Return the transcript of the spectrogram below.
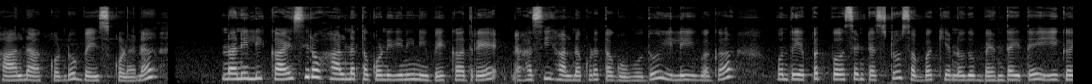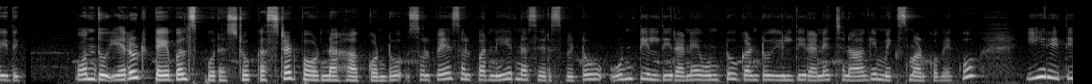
ಹಾಲನ್ನ ಹಾಕ್ಕೊಂಡು ಬೇಯಿಸ್ಕೊಳ್ಳೋಣ. ನಾನಿಲ್ಲಿ ಕಾಯಿಸಿರೋ ಹಾಲನ್ನ ತೊಗೊಂಡಿದ್ದೀನಿ. ನೀವು ಬೇಕಾದರೆ ಹಸಿ ಹಾಲನ್ನ ಕೂಡ ತಗೋಬೋದು. ಇಲ್ಲಿ ಇವಾಗ ಒಂದು ಎಪ್ಪತ್ತು ಪರ್ಸೆಂಟಷ್ಟು ಸಬ್ಬಕ್ಕಿ ಅನ್ನೋದು ಬೆಂದೈತೆ. ಈಗ ಇದಕ್ಕೆ ಒಂದು ಎರಡು ಟೇಬಲ್ ಸ್ಪೂನಷ್ಟು ಕಸ್ಟರ್ಡ್ ಪೌಡ್ರನ್ನ ಹಾಕ್ಕೊಂಡು ಸ್ವಲ್ಪ ಸ್ವಲ್ಪ ನೀರನ್ನ ಸೇರಿಸ್ಬಿಟ್ಟು ಉಂಟು ಇಲ್ದಿರನೇ, ಉಂಟು ಗಂಟು ಇಲ್ದಿರನೇ ಚೆನ್ನಾಗಿ ಮಿಕ್ಸ್ ಮಾಡ್ಕೋಬೇಕು. ಈ ರೀತಿ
